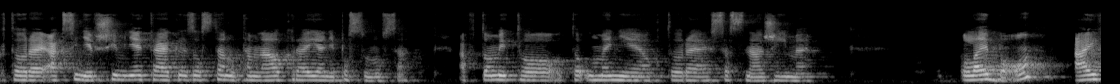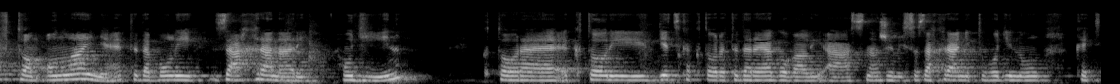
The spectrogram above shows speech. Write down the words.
ktoré ak si nevšimne, tak zostanú tam na okraji a neposunú sa. A v tom je to, to umenie, o ktoré sa snažíme. Lebo aj v tom online teda boli záchranári hodín, ktoré, ktorí, decka, ktoré teda reagovali a snažili sa zachrániť tú hodinu, keď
